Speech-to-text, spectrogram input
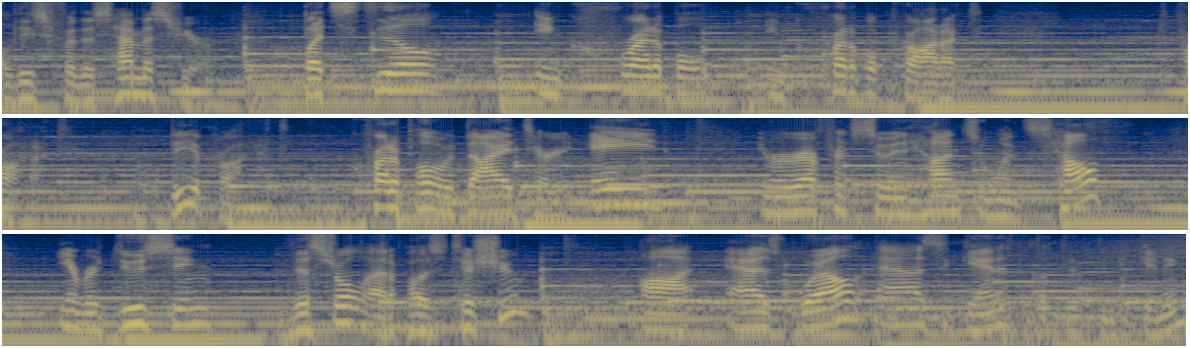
at least for this hemisphere. But still, incredible, incredible product. Product. Be a product. Incredible dietary aid in reference to enhancing one's health, in reducing visceral adipose tissue, uh, as well as, again, as we looked at the beginning,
